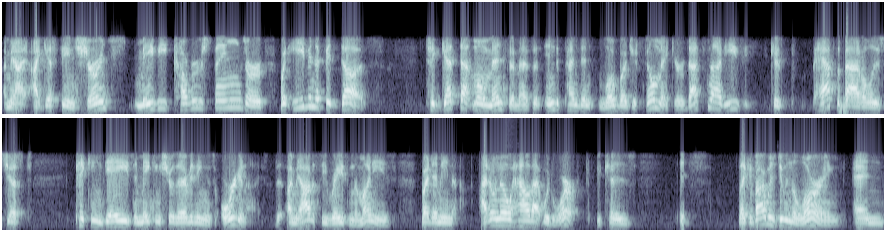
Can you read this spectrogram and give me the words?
I mean, I, I guess the insurance maybe covers things, or but even if it does, to get that momentum as an independent, low budget filmmaker, that's not easy because half the battle is just picking days and making sure that everything is organized. I mean, obviously raising the money is, but I mean, I don't know how that would work because it's like if I was doing the luring and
